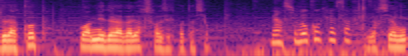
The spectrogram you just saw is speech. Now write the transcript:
de la COP pour amener de la valeur sur les exploitations. Merci beaucoup Christophe. Merci à vous.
